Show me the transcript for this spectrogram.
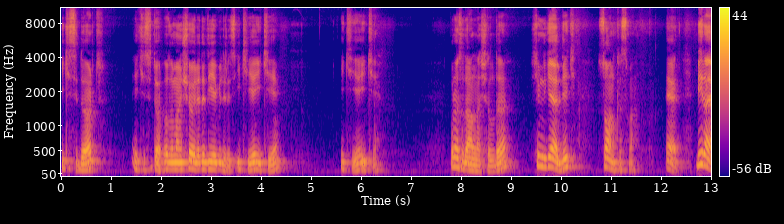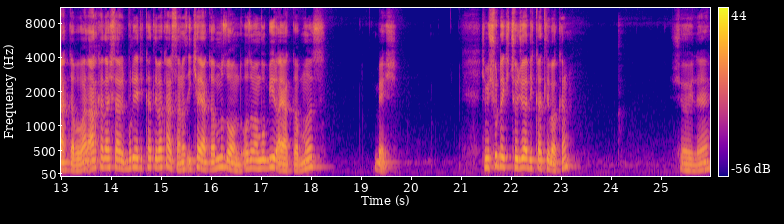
ikisi 4, ikisi 4. O zaman şöyle de diyebiliriz. 2'ye 2, 2'ye 2. Burası da anlaşıldı. Şimdi geldik son kısma. Evet. Bir ayakkabı var. Arkadaşlar buraya dikkatli bakarsanız iki ayakkabımız 10'du. O zaman bu bir ayakkabımız 5. Şimdi şuradaki çocuğa dikkatli bakın. Şöyle.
